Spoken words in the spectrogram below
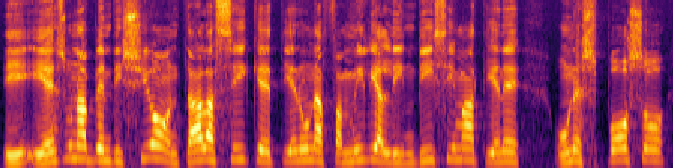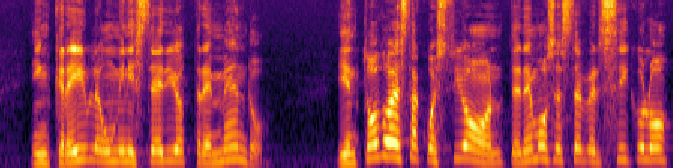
Y, y es una bendición, tal así que tiene una familia lindísima, tiene un esposo increíble, un ministerio tremendo. Y en toda esta cuestión tenemos este versículo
